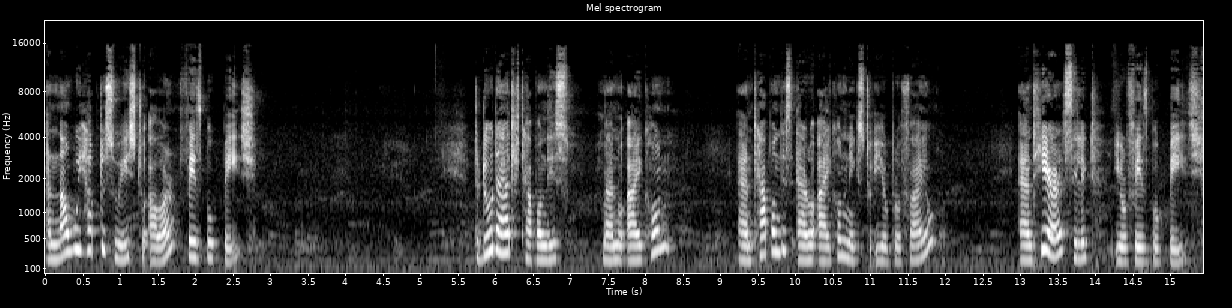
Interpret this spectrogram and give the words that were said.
And now we have to switch to our Facebook page. To do that tap on this menu icon and tap on this arrow icon next to your profile. And here select your Facebook page.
